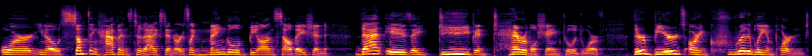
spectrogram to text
or you know something happens to that extent, or it's like mangled beyond salvation. That is a deep and terrible shame to a dwarf. Their beards are incredibly important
